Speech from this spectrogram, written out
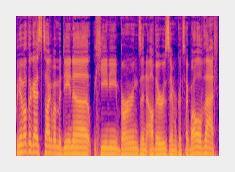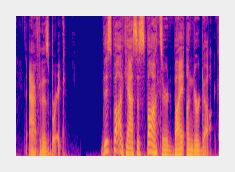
We have other guys to talk about Medina, Heaney, Burnes, and others, and we're going to talk about all of that after this break. This podcast is sponsored by Underdog.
